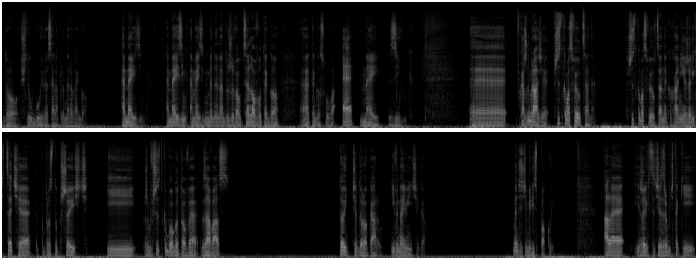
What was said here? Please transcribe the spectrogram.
do ślubu i wesela plenerowego. Amazing. Amazing, amazing. Będę nadużywał celowo tego, e, tego słowa. Amazing. E, w każdym razie, wszystko ma swoją cenę. Wszystko ma swoją cenę, kochani. Jeżeli chcecie po prostu przyjść i żeby wszystko było gotowe za was, to idźcie do lokalu i wynajmijcie go. Będziecie mieli spokój. Ale jeżeli chcecie zrobić taki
